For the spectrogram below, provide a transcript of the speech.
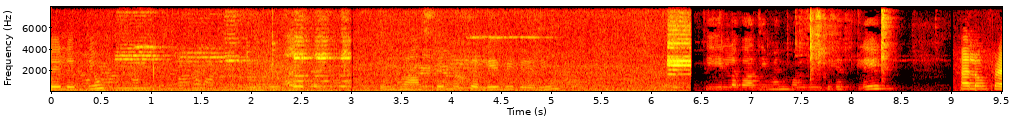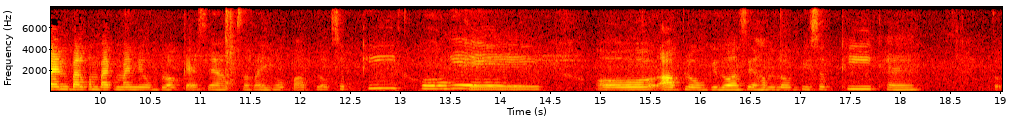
ले लेती हूँ। तो यहाँ से मैं जलेबी ले रही हूँ। तेल लगा दी मैंने मम्मी के लिए plate hello friend welcome back my new blog कैसे हैं आप सब? आई होप आप लोग सब ठीक होंगे। और आप लोगों की दुआ से हम लोग भी सब ठीक हैं। तो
